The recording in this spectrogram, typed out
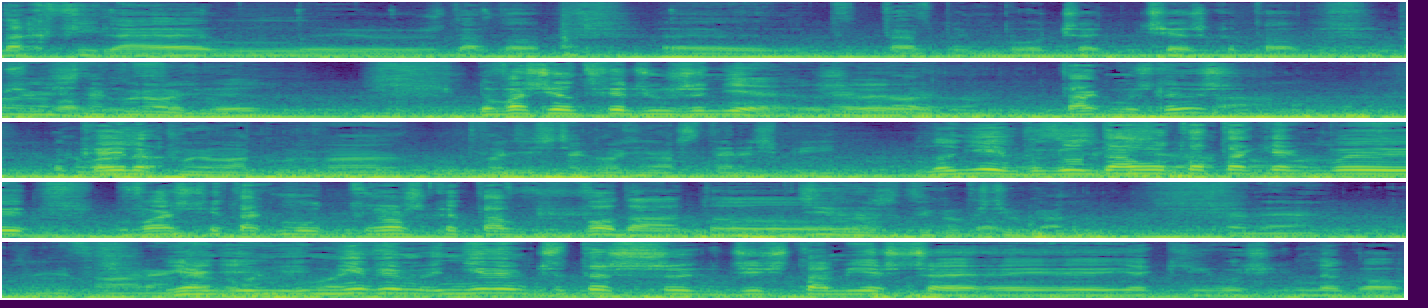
na chwilę, m, już dawno, e, teraz by mi było ciężko to Pewnie się tak urodził. sobie. No właśnie on twierdził, że nie, że... no. Tak myślisz? Tak. Chyba, no, pływa kurwa 20 godzin, a 4 śpi. no nie, wyglądało to 30 tak jakby właśnie tak mu troszkę ta woda to... Dziwne, że tylko kciuka wtedy, że nie cała ręka. Ja nie, nie, nie, wiem, nie wiem, czy też gdzieś tam jeszcze e, jakiegoś innego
